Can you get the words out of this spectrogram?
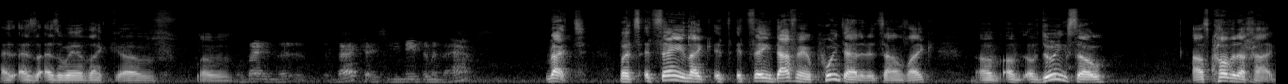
as, as, as a way of like of, of Well, then in, the, in that case, you need them in the house. right. But it's, it's saying like it's, it's saying definitely a point at it. It sounds like of, of, of doing so as covet achag,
